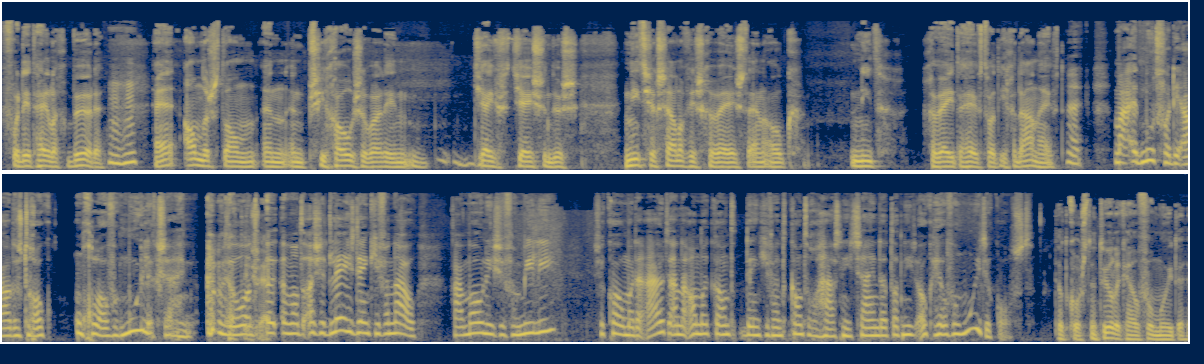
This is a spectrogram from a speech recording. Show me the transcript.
voor dit hele gebeuren. Hè, anders dan een, een psychose waarin Jas- Jason dus niet zichzelf is geweest... en ook niet geweten heeft wat hij gedaan heeft. Nee. Maar het moet voor die ouders toch ook ongelooflijk moeilijk zijn. Want, eh, want als je het leest, denk je van nou, harmonische familie... ze komen eruit. Aan de andere kant denk je van het kan toch haast niet zijn... dat dat niet ook heel veel moeite kost. Dat kost natuurlijk heel veel moeite.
